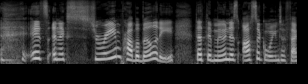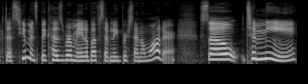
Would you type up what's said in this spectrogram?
it's an extreme probability that the moon is also going to affect us humans because we're made up of 70% of water. So to me,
